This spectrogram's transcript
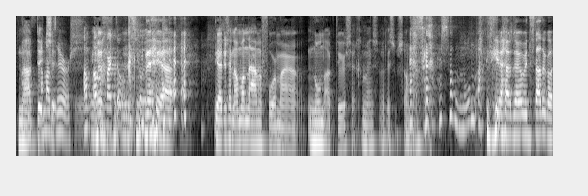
Nou, dit- Amateurs. Am oh, pardon. Sorry. Nee, ja. ja, er zijn allemaal namen voor, maar non-acteurs zeggen mensen wel eens of zo. Echt, zeggen is dat non Ja, daar- het staat ook al.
